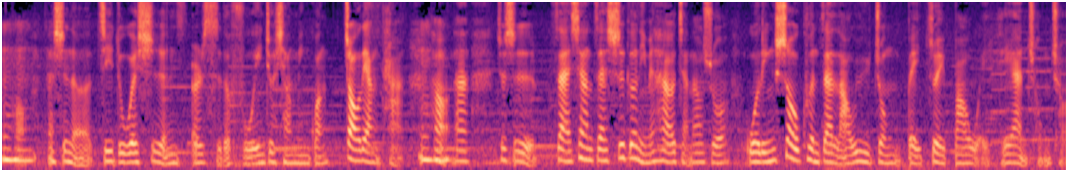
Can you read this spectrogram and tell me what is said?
嗯、哦，但是呢，基督为世人而死的福音就像明光照亮他。嗯，好，那就是在像在诗歌里面，他有讲到说：“我灵受困在牢狱中，被罪包围，黑暗重重，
